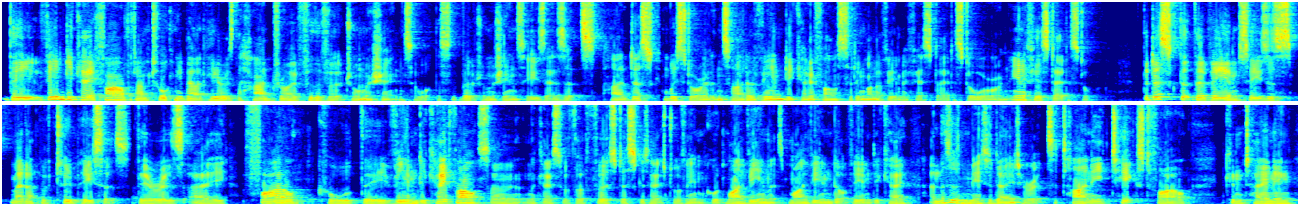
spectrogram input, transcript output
The VMDK file that I'm talking about here is the hard drive for the virtual machine. So what the virtual machine sees as its hard disk, we store it inside a VMDK file sitting on a VMFS data store or an NFS data store. The disk that the VM sees is made up of two pieces. There is a file called the VMDK file, so in the case of the first disk attached to a VM called myVM, it's myvm.vmdk, and this is metadata. It's a tiny text file containing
